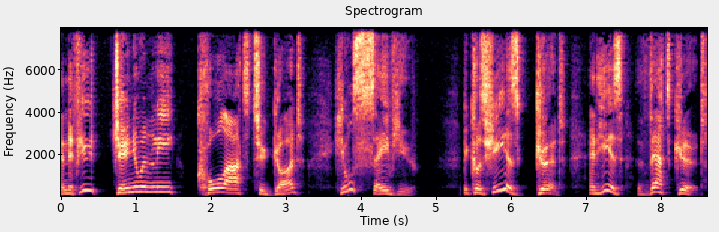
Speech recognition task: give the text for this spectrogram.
And if you genuinely call out to God, He will save you because He is good and He is that good.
